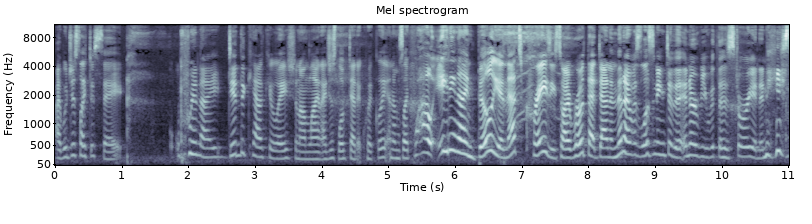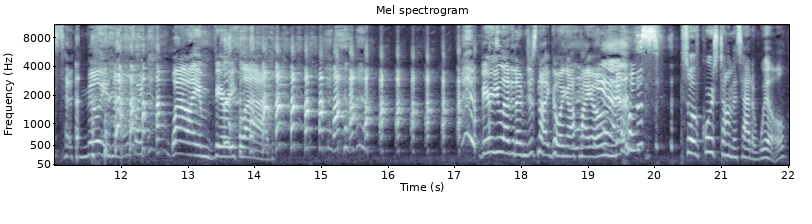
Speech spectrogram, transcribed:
I would just like to say, when I did the calculation online, I just looked at it quickly and I was like, wow, 89 billion. That's crazy. So I wrote that down and then I was listening to the interview with the historian and he said million. And I was like, wow, I am very glad. very glad that I'm just not going off my own Yes. notes. So, of course, Thomas had a will.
